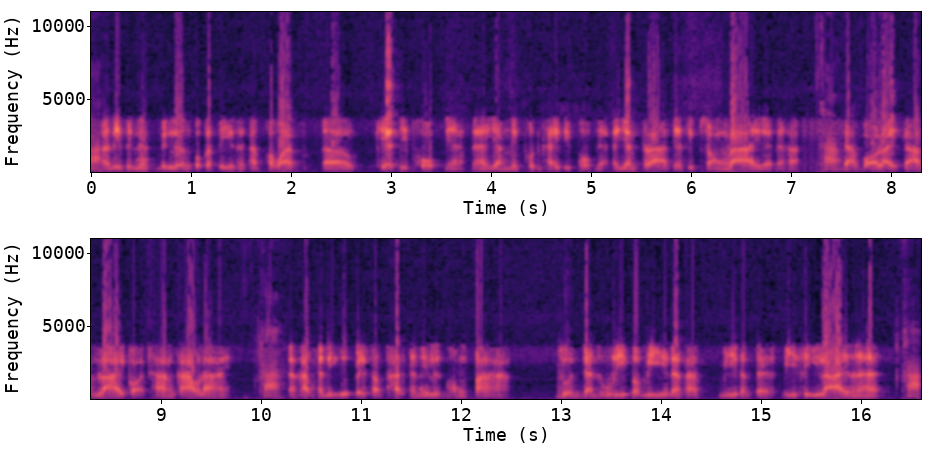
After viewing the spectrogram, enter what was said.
ค่ะอันนี้เป็นเรื่องเป็นเรื่องปกตินะครับ เพราะว่าเอ่อเคสที่พบเนี่ยนะอย่างในคนไข้ที่พบเนี่ยอย่างตราดเนี่ยสิบสองรายเนี่ยนะครับค่ะจากบ่อไร่สามรายเกาะช้างเก้ารายค่ะ นะครับ อันนี้คือไปสัมผัสกันในเรื่องของป่าอืมส่วนจันทบุรีก็มีนะครับ มีตั้งแต่มีสี่รายนะฮะค่ะ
